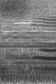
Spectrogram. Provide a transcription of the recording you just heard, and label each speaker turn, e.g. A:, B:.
A: so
